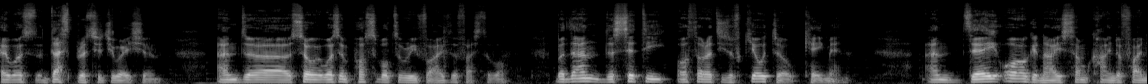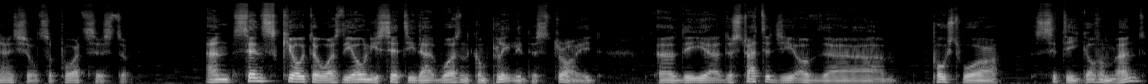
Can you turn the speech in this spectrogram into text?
It was a desperate situation, and uh, so it was impossible to revive the festival. But then the city authorities of Kyoto came in, and they organized some kind of financial support system and since Kyoto was the only city that wasn't completely destroyed, uh, the uh, the strategy of the um, post-war city government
